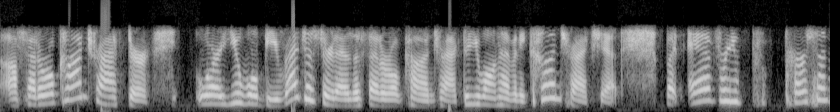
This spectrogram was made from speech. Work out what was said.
a federal contractor or you will be registered as a federal contractor. You won't have any contracts yet. But every person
